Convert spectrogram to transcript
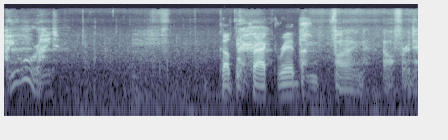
Are you all right? Couple cracked ribs. I'm fine, Alfred.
